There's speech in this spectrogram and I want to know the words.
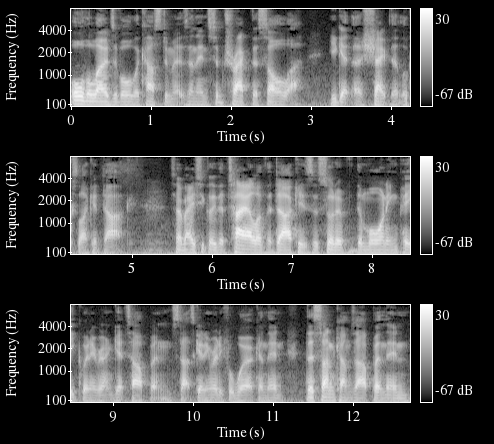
all the loads of all the customers and then subtract the solar, you get a shape that looks like a duck. So basically, the tail of the duck is the sort of the morning peak when everyone gets up and starts getting ready for work, and then the sun comes up, and then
